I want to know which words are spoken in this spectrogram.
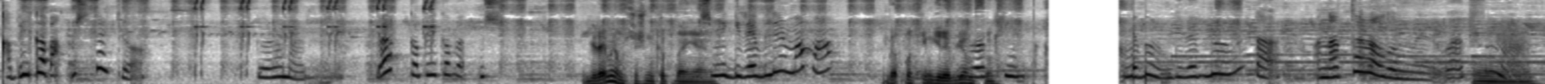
Kapıyı kapatmıştır ki o. Göremez. Bak kapıyı kapatmış. Giremiyor musun şimdi kapıdan yani? Şimdi girebilirim ama. Bak bakayım girebiliyor musun? bakayım. Girebiliyorum, girebiliyorum da anahtar alınmıyor. Baksana. Hmm.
